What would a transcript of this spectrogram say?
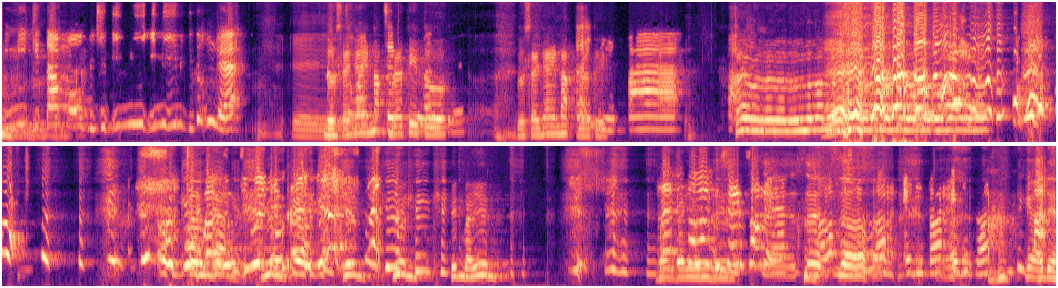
ini kita mau bikin ini, ini, ini gitu enggak. Iya, iya. Dosennya Cuma enak berarti itu. aja. Dosennya enak Eh, berarti. Pak, Pak Oke, oke, oke. Yun, Yun, Bayun. Nanti tolong disensor ya. Tolong disensor, editor, editor. Enggak ada.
